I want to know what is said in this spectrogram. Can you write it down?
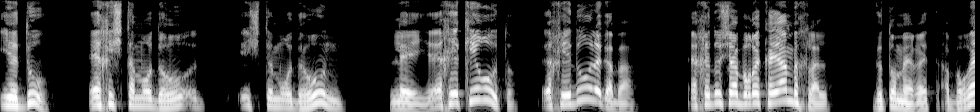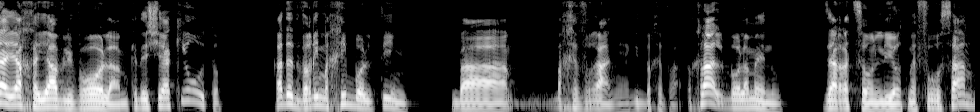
ידעו, איך ישתמודהון לי, איך יכירו אותו, איך ידעו לגביו, איך ידעו שהבורא קיים בכלל. זאת אומרת, הבורא היה חייב לברוא עולם כדי שיכירו אותו. אחד הדברים הכי בולטים בחברה, אני אגיד בחברה, בכלל בעולמנו, זה הרצון להיות מפורסם,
